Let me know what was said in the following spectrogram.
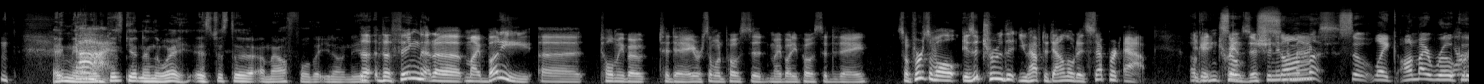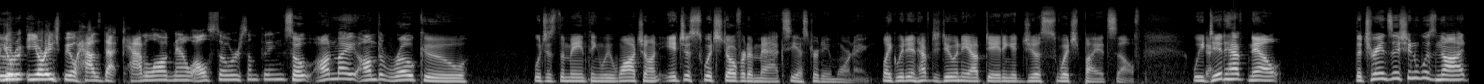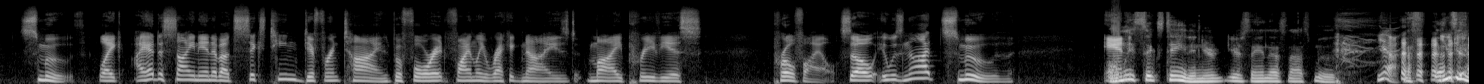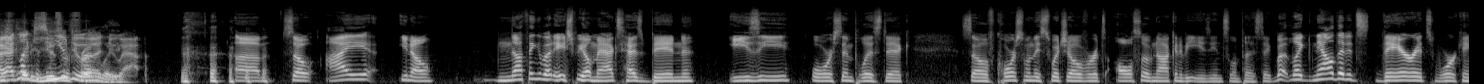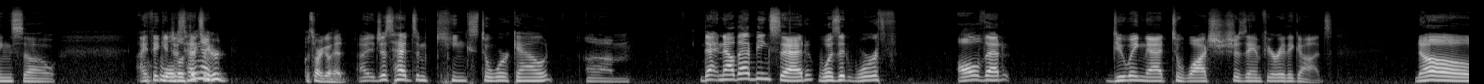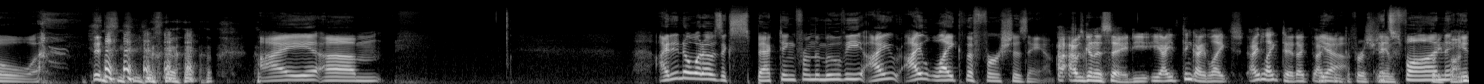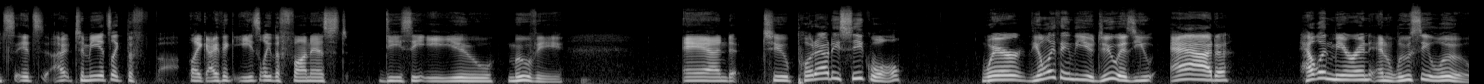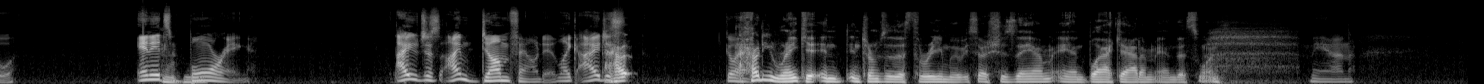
Hey man, God. I'm just getting in the way. It's just a, a mouthful that you don't need. The the thing that uh my buddy uh told me about today, or someone posted, my buddy posted today. So first of all, is it true that you have to download a separate app? It Okay, didn't so transition some, into Max. So like on my Roku, Or your your HBO has that catalog now also, or something. so on my on the Roku, which is the main thing we watch on, it just switched over to Max yesterday morning. Like we didn't have to do any updating; it just switched by itself. We did have now. The transition was not smooth. Like I had to sign in about 16 different times before it finally recognized my previous profile. So it was not smooth. And Only 16, and you're you're saying that's not smooth. Yeah, that you do. I'd like to see you do a user-friendly. new app. um, so I, you know, nothing about HBO Max has been easy or simplistic. So of course, when they switch over, it's also not going to be easy and simplistic. But like now that it's there, it's working. So I think well, it just had thing I heard. Oh, sorry, go ahead. I just had some kinks to work out. Um, that now that being said, was it worth all that doing that to watch Shazam Fury of the Gods? No. I um I didn't know what I was expecting from the movie. I I like the first Shazam. I, I was gonna say, do you, yeah, I think I liked I liked it. I, I yeah, think the first Shazam. it's Shazam's fun. fun. It's it's I, to me it's like the like I think easily the funnest DCEU movie. And to put out a sequel where the only thing that you do is you add Helen Mirren and Lucy Liu and it's Mm-hmm. boring. I just I'm dumbfounded. Like I just How go ahead. how do you rank it in in terms of the three movies? So Shazam and Black Adam and this one. man.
